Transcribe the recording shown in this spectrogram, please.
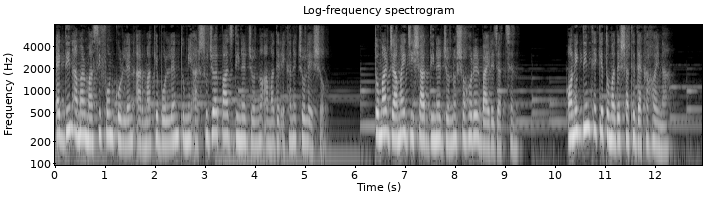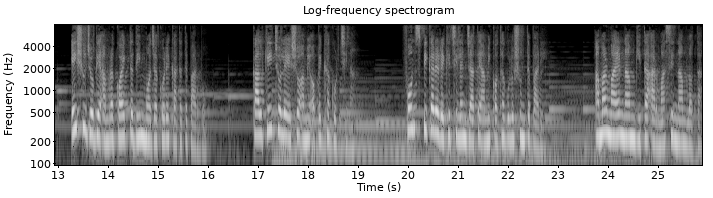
একদিন আমার মাসি ফোন করলেন আর মাকে বললেন, তুমি আর সুজয় পাঁচ দিনের জন্য আমাদের এখানে চলে এসো। তোমার জামাই জি সাত দিনের জন্য শহরের বাইরে যাচ্ছেন। অনেক দিন থেকে তোমাদের সাথে দেখা হয় না। এই সুযোগে আমরা কয়েকটা দিন মজা করে কাটাতে পারব। কালকেই চলে এসো, আমি অপেক্ষা করছি না। ফোন স্পিকারে রেখেছিলেন যাতে আমি কথাগুলো শুনতে পারি। আমার মায়ের নাম গীতা আর মাসির নাম লতা।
